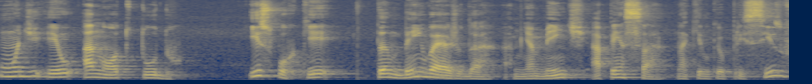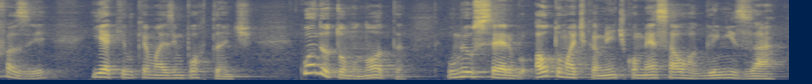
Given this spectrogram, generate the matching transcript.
onde eu anoto tudo. Isso porque também vai ajudar a minha mente a pensar naquilo que eu preciso fazer e aquilo que é mais importante. Quando eu tomo nota, o meu cérebro automaticamente começa a organizar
